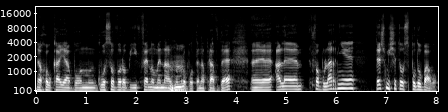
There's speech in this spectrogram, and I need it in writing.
Hawkeye'a, bo on głosowo robi fenomenalną mhm. robotę, naprawdę. E, ale fabularnie też mi się to spodobało.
